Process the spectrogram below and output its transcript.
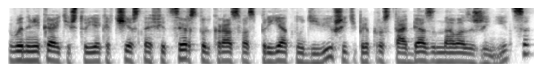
Вы намекаете, что я, как честный офицер, столько раз вас приятно удививший, теперь просто обязан на вас жениться?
